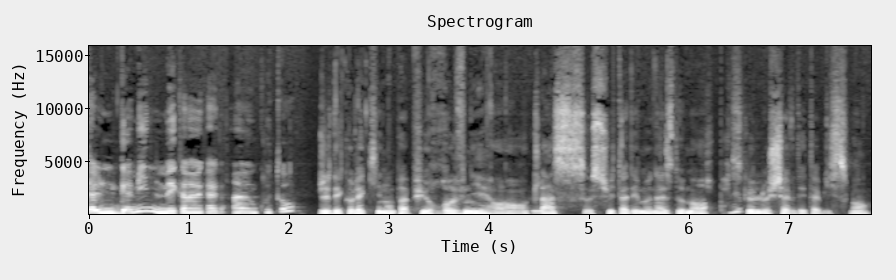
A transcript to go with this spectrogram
une gamine, mais quand même avec un, couteau? J'ai des collègues qui n'ont pas pu revenir en classe suite à des menaces de mort parce que le chef d'établissement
